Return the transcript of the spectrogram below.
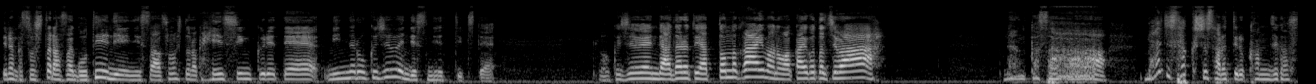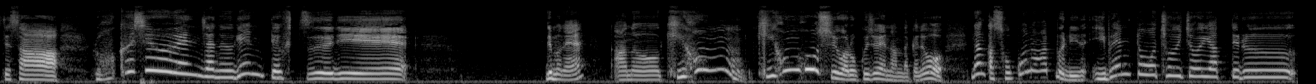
で、なんかそしたらさ、ご丁寧にさ、その人なんか返信くれて、みんな60円ですねって言ってて。60円でアダルトやっとんのか？今の若い子たちは。なんかさ、マジ搾取されてる感じがしてさ、60円じゃ脱げんって普通に。でもね、あの、基本、基本報酬は60円なんだけど、なんかそこのアプリ、イベントをちょいちょいやってる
